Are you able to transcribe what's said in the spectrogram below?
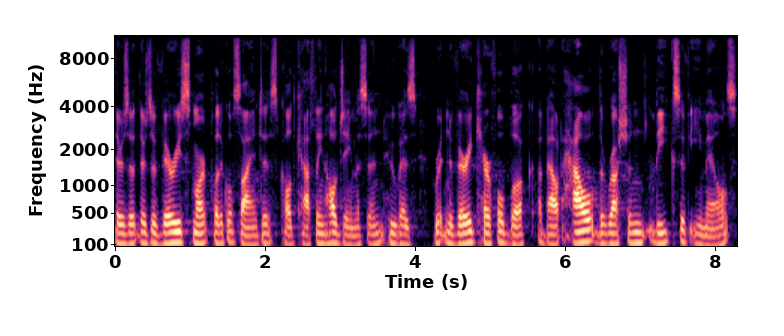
There's a, there's a very smart political scientist called Kathleen Hall Jamieson who has written a very careful book about how the Russian leaks of emails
